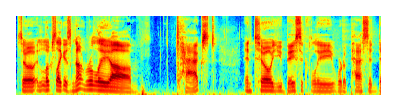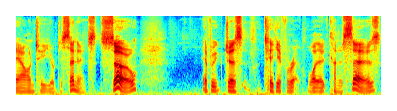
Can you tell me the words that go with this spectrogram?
so it looks like it's not really um, taxed until you basically were to pass it down to your descendants. So, if we just take it for what it kind of says,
